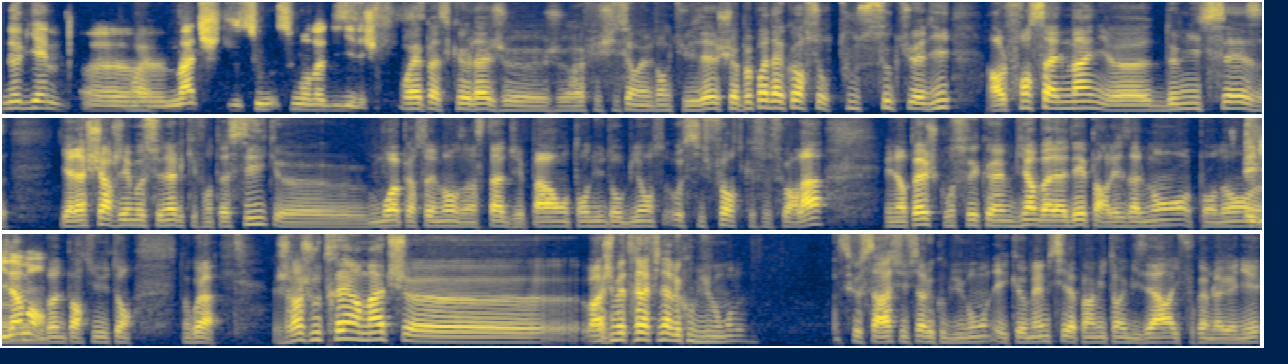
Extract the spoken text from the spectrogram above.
9e match sous, sous, mandat de Didier Deschamps. Ouais, parce que là, je, réfléchissais en même temps que tu disais. Je suis à peu près d'accord sur tout ce que tu as dit. Alors, le France-Allemagne 2016, euh, il y a la charge émotionnelle qui est fantastique. Euh, moi, personnellement, dans un stade, je n'ai pas entendu d'ambiance aussi forte que ce soir-là. Mais n'empêche qu'on se fait quand même bien balader par les Allemands pendant euh, une bonne partie du temps. Donc voilà. Je rajouterais un match. je mettrais la finale de Coupe du Monde parce que ça reste une finale de Coupe du Monde et que même si la première mi-temps est bizarre, il faut quand même la gagner.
